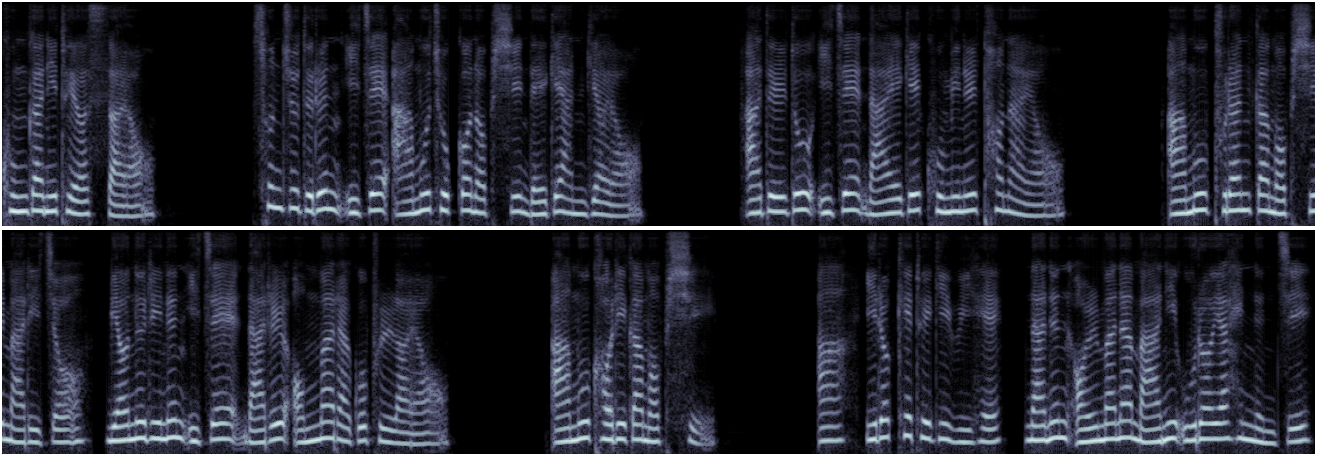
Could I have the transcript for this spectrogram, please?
공간이 되었어요. 손주들은 이제 아무 조건 없이 내게 안겨요. 아들도 이제 나에게 고민을 터나요. 아무 불안감 없이 말이죠. 며느리는 이제 나를 엄마라고 불러요. 아무 거리감 없이. 아, 이렇게 되기 위해 나는 얼마나 많이 울어야 했는지,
